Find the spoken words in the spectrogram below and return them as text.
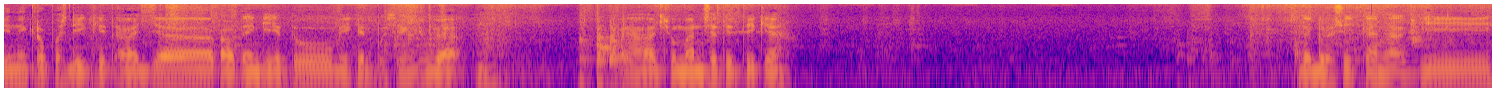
Ini kropos dikit aja. Kalau tangki itu bikin pusing juga. Padahal cuman setitik ya. Udah bersihkan lagi.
